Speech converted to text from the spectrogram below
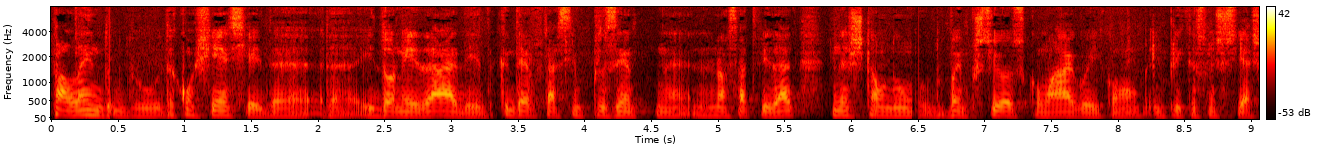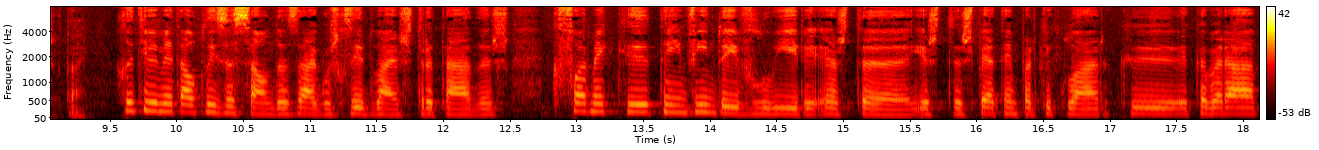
para além do, do, da consciência e da, da, idoneidade que deve estar sempre presente na, na nossa atividade, na gestão do, do, bem precioso, com a água e com implicações sociais que tem. Relativamente à utilização das águas residuais tratadas, que forma é que tem vindo a evoluir esta, este aspecto em particular, que acabará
